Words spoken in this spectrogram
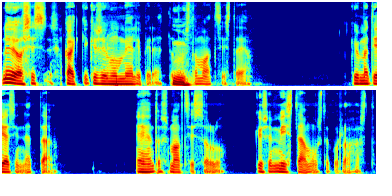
No joo, siis kaikki kysyy mun mielipidettä mm. tuosta matsista ja kyllä mä tiesin, että eihän tuossa matsissa ollut kyse mistään muusta kuin rahasta.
